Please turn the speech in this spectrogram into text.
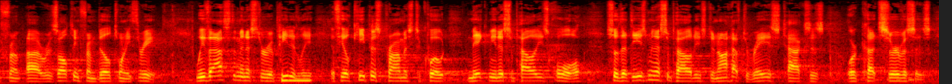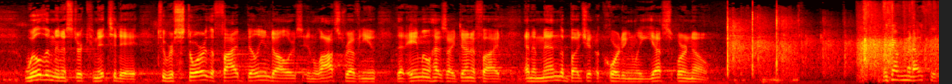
from, uh, resulting from Bill 23. We've asked the minister repeatedly if he'll keep his promise to, quote, make municipalities whole so that these municipalities do not have to raise taxes or cut services. Will the minister commit today to restore the $5 billion in lost revenue that AMO has identified and amend the budget accordingly, yes or no? The government House Leader.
